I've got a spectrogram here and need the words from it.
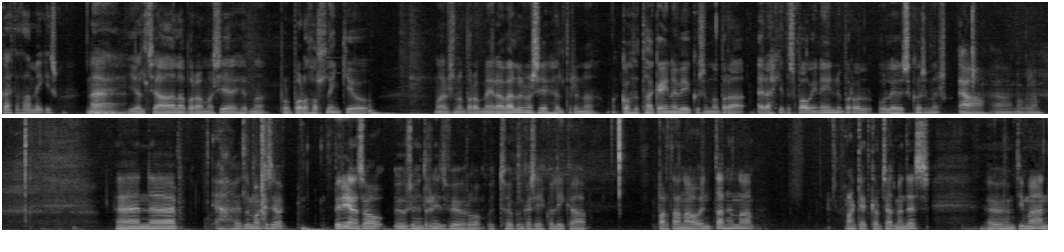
kvæta það mikið sko Nei. Ég held sér aðalega bara að maður sé hérna, búin að borða hálf lengi og maður er svona bara meira að veluna sig heldur en að maður er gott að taka eina viku sem maður bara er ekkert að spá í neinu bara og, og leiði sig hvað sem er, sko. Já, já, nokkulega. En, uh, já, við ætlum að kannski að byrja eins á USU 194 og við tökum kannski eitthvað líka barðana á undan hennar Frank Edgar og Chad Mendes ef við höfum tíma en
